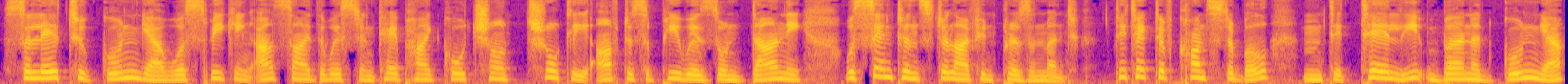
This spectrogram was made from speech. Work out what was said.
Soletu Gunya was speaking outside the Western Cape High Court shortly after Sipiwe Zondani was sentenced to life imprisonment. Detective Constable Mteteli Bernard Gunya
